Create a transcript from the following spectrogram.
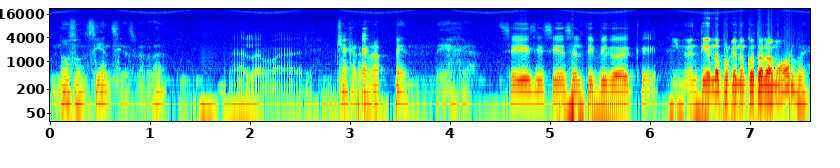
No son ciencias, ¿verdad? A la madre. Che carrera pendeja. Sí, sí, sí, es el típico de que... Y no entiendo por qué no encuentro el amor, güey.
